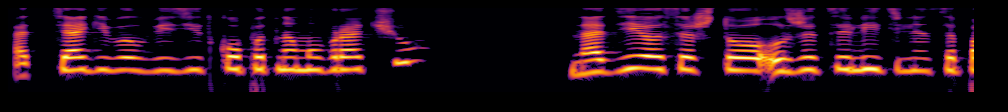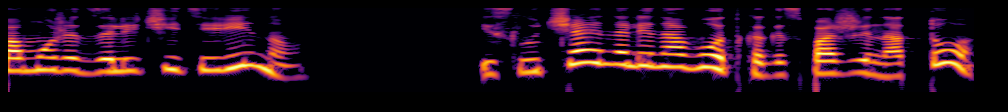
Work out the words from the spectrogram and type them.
Оттягивал визит к опытному врачу? Надеялся, что лжецелительница поможет залечить Ирину? И случайно ли наводка госпожи на то,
